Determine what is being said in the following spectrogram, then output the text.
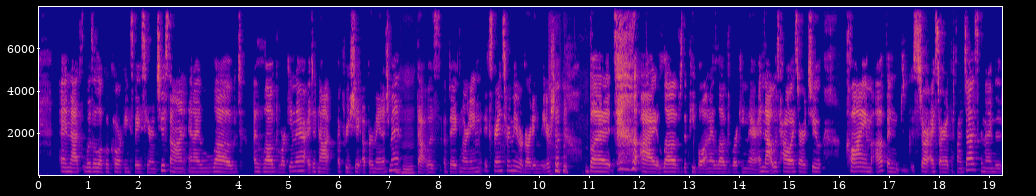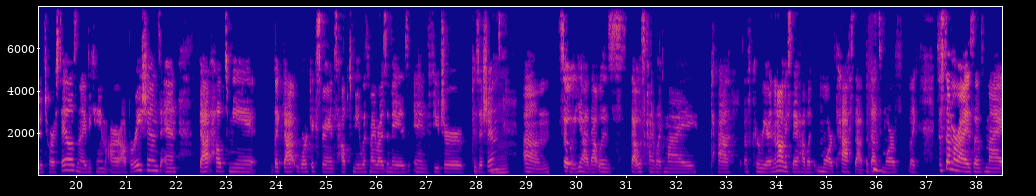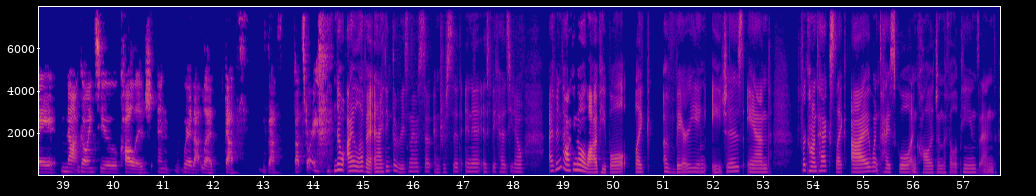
And that was a local co-working space here in Tucson. And I loved, I loved working there. I did not appreciate upper management Mhm. that was a big learning experience for me regarding leadership. But I loved the people and I loved working there. And that was how I started to climb up and start. I started at the front desk and then I moved into our sales and I became our operations. And that helped me, like that work experience helped me with my resumes in future positions. Mhm. Um, so yeah, that was, that was kind of like my path of career. And then obviously I have like more past that, but that's more of like to summarize of my not going to college and where that led. That's that's that story. No, I love it. And I think the reason I was so interested in it is because, you know, I've been talking to a lot of people like of varying ages. And for context, like I went to high school and college in the Philippines, and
